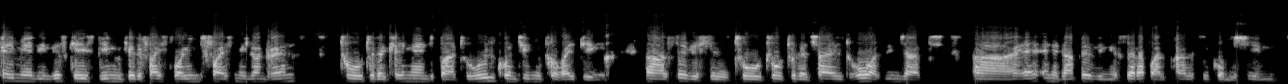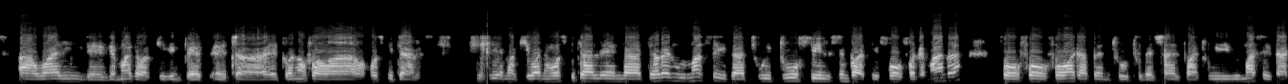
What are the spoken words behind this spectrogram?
payment, in this case being 35.5 million rand to, to the claimant, but we will continue providing uh, services to, to, to the child who was injured, uh, ended up having a cerebral palsy condition uh, while the, the mother was giving birth at, uh, at one of our hospitals. Cecilia Makiwane Hospital. And uh, Darren, we must say that we do feel sympathy for, for the mother, for, for, for what happened to, to the child, but we, we must say that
